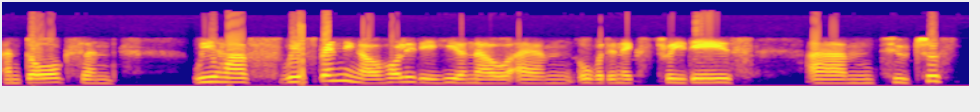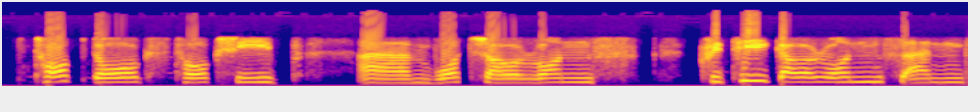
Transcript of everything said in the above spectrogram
and dogs. And we have we're spending our holiday here now um, over the next three days um, to just talk dogs, talk sheep, um, watch our runs, critique our runs, and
